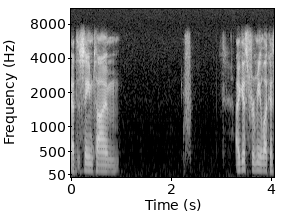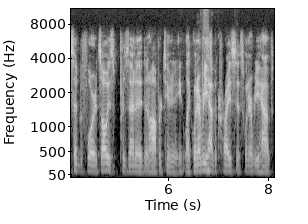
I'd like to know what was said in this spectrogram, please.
at the same time, I guess for me, like I said before, it's always presented an opportunity. Like whenever you have a crisis, whenever you have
